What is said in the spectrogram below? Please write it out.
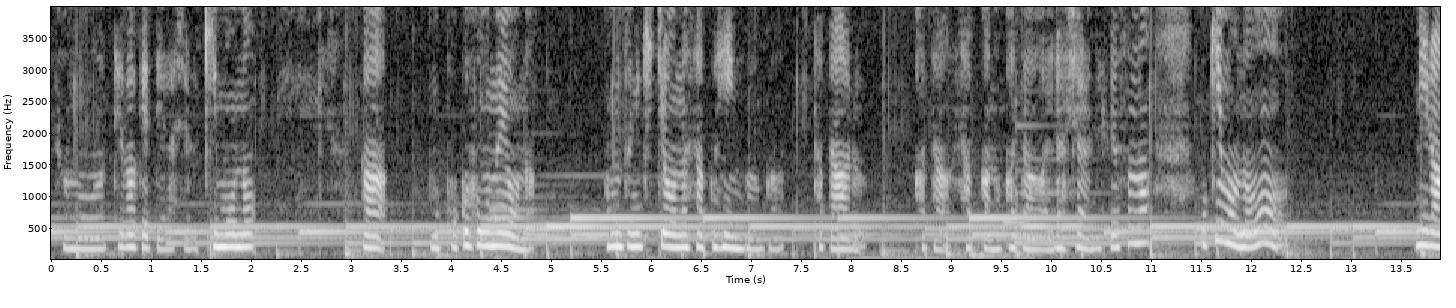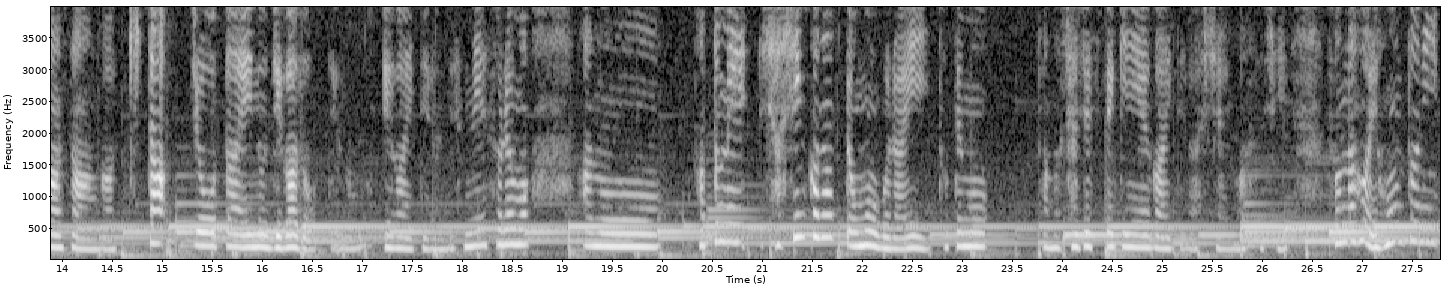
その手掛けていらっしゃる着物が、もう国宝のような、本当に貴重な作品群が多々ある方、作家の方がいらっしゃるんですけど、そのお着物をミランさんが着た状態の自画像っていうのを描いてるんですね。それも、あのー、っと見写真かなって思うぐらい、とてもあの、写実的に描いてらっしゃいますし、そんな風に本当に、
